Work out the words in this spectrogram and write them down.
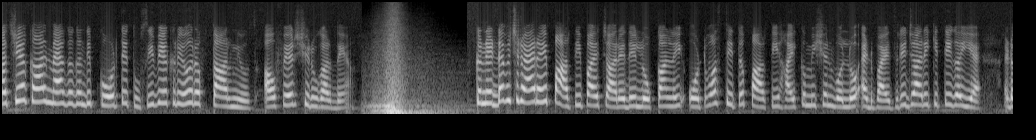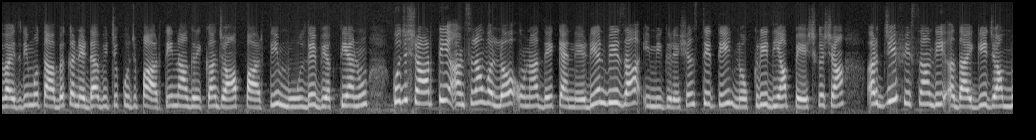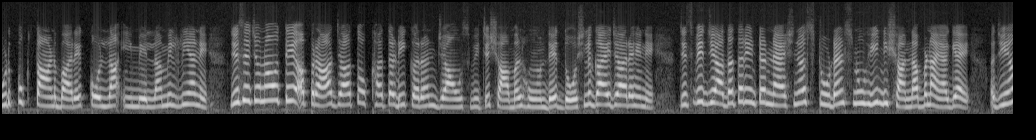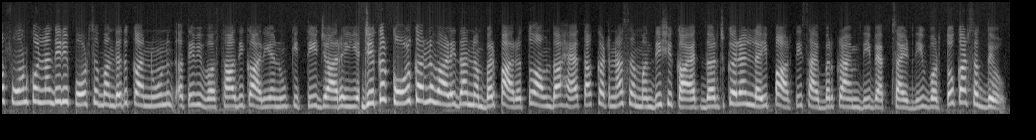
ਸਤਿ ਸ਼੍ਰੀ ਅਕਾਲ, ਮੈਂ ਗਗਨਦੀਪ ਕੌਰ ਤੇ ਤੁਸੀਂ ਵੇਖ ਰਹੇ ਹੋ ਰਫਤਾਰ ਨਿਊਜ਼। ਆਓ ਫਿਰ ਸ਼ੁਰੂ ਕਰਦੇ ਹਾਂ। ਕੈਨੇਡਾ ਵਿੱਚ ਰਹਿ ਰਹੇ ਭਾਰਤੀ ਭਾਈਚਾਰੇ ਦੇ ਲੋਕਾਂ ਲਈ ਓਟਵਾ ਸਥਿਤ ਭਾਰਤੀ ਹਾਈ ਕਮਿਸ਼ਨ ਵੱਲੋਂ ਐਡਵਾਈਜ਼ਰੀ ਜਾਰੀ ਕੀਤੀ ਗਈ ਹੈ। ਐਡਵਾਈਜ਼ਰੀ ਮੁਤਾਬਕ ਕੈਨੇਡਾ ਵਿੱਚ ਕੁਝ ਭਾਰਤੀ ਨਾਗਰਿਕਾਂ ਜਾਂ ਭਾਰਤੀ ਮੂਲ ਦੇ ਵਿਅਕਤੀਆਂ ਨੂੰ ਕੁਝ ਸ਼ਰਾਰਤੀ ਅਨਸਰਾਂ ਵੱਲੋਂ ਉਹਨਾਂ ਦੇ ਕੈਨੇਡੀਅਨ ਵੀਜ਼ਾ, ਇਮੀਗ੍ਰੇਸ਼ਨ ਸਥਿਤੀ, ਨੌਕਰੀ ਦੀਆਂ ਪੇਸ਼ਕਸ਼ਾਂ ਅਰਜੀ ਫੀਸਾਂ ਦੀ ਅਦਾਇਗੀ ਜਾਂ ਮੁੜ ਭੁਗਤਾਨ ਬਾਰੇ ਕੋਲਾਂ ਈਮੇਲਾਂ ਮਿਲ ਰਹੀਆਂ ਨੇ, ਜਿਸ ਵਿੱਚ ਉਹਨਾਂ ਉੱਤੇ ਅਪਰਾਧ ਜਾਂ ਧੋਖਾਧੜੀ ਕਰਨ ਜਾਂ ਉਸ ਵਿੱਚ ਸ਼ਾਮਲ ਹੋਣ ਦੇ ਦੋਸ਼ ਲਗਾਏ ਜਾ ਰਹੇ ਨੇ, ਜਿਸ ਵਿੱਚ ਜ਼ਿਆਦਾਤਰ ਇੰਟਰਨੈਸ਼ਨਲ ਸਟੂਡੈਂਟਸ ਨੂੰ ਹੀ ਨਿਸ਼ਾਨਾ ਬਣਾਇਆ ਗਿਆ ਹੈ। ਅਜਿਹੀਆਂ ਫੋਨ ਕਾਲਾਂ ਦੀ ਰਿਪੋਰਟ ਸੰਬੰਧਿਤ ਕਾਨੂੰਨ ਅਤੇ ਵਿਵਸਥਾ ਅਧਿਕਾਰੀਆਂ ਨੂੰ ਕੀਤੀ ਜਾ ਰਹੀ ਹੈ। ਜੇਕਰ ਕਾਲ ਕਰਨ ਵਾਲੇ ਦਾ ਨੰਬਰ ਭਾਰਤ ਤੋਂ ਆਉਂਦਾ ਹੈ, ਤਾਂ ਘਟਨਾ ਸੰਬੰਧੀ ਸ਼ਿਕਾਇਤ ਦਰਜ ਕਰਨ ਲਈ ਭਾਰਤੀ ਸਾਈਬਰ ਕ੍ਰਾਈਮ ਦੀ ਵੈਬਸਾਈਟ ਦੀ ਵਰਤੋਂ ਕਰ ਸਕਦੇ ਹੋ।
